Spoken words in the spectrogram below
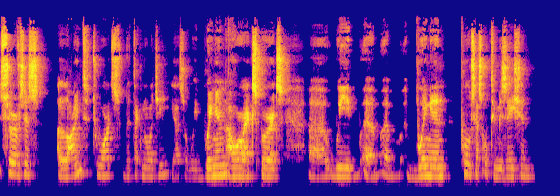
services aligned towards the technology. Yeah, so we bring in our experts. Uh, we uh, uh, bring in process optimization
